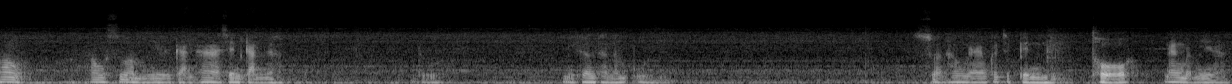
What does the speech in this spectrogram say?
ห้อง ห้องส้วมมีด้วยกันห้าเช่นกันนะครับ ดู มีเครื่องทำน้ำอุ่น ส่วนห้องน้ำก็จะเป็นโถนั่งแบบนี้นะครับ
